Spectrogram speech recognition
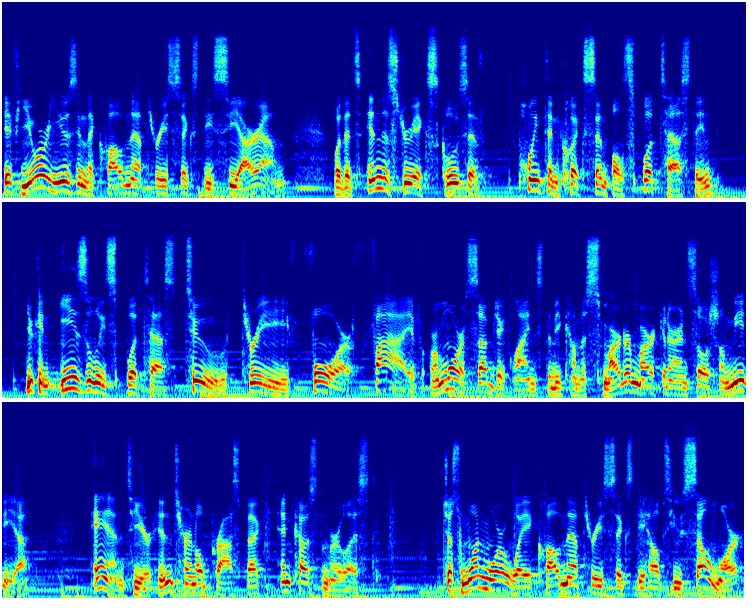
if you're using the CloudNet 360 CRM with its industry exclusive point and click simple split testing, you can easily split test two, three, four, five, or more subject lines to become a smarter marketer on social media and to your internal prospect and customer list. Just one more way CloudNet 360 helps you sell more,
